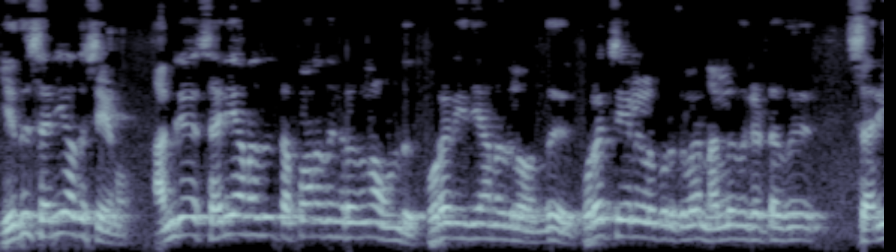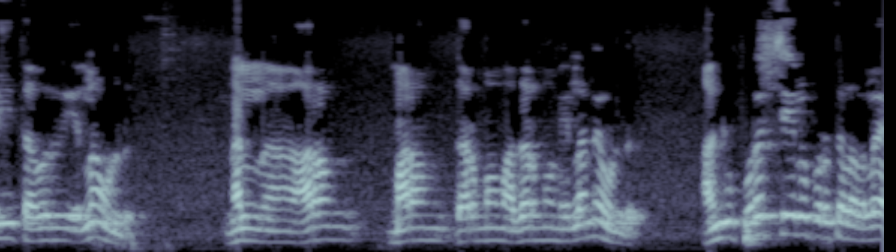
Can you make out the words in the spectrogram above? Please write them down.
எது சரியோ அதை செய்யணும். அங்கே சரியானது தப்பானதுங்கிறதுலாம் உண்டு. புற ரீதியானதில் வந்து புறச்செயல்களை பொறுத்தவரை நல்லது கெட்டது சரி தவறு எல்லாம் உண்டு. நல்ல அறம் மரம் தர்மம் அதர்மம் எல்லாமே உண்டு. அங்கு புறச்செயலை பொறுத்தளவில்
